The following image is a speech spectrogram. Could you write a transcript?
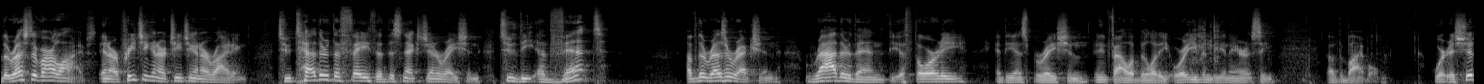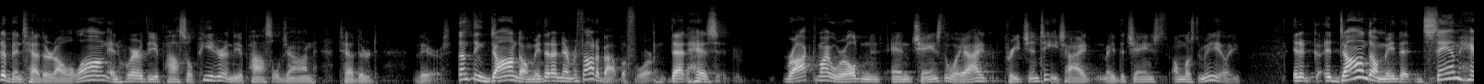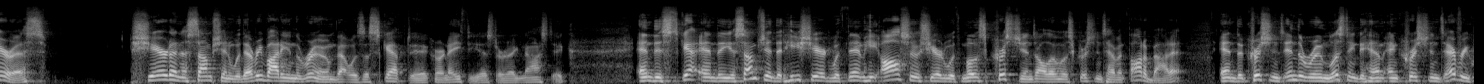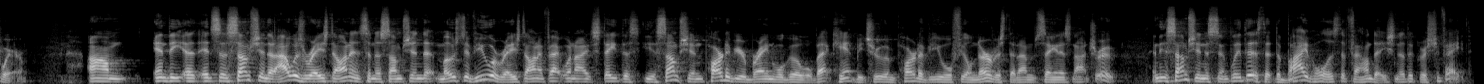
the rest of our lives, in our preaching and our teaching and our writing, to tether the faith of this next generation to the event of the resurrection rather than the authority and the inspiration, infallibility, or even the inerrancy of the Bible, where it should have been tethered all along and where the Apostle Peter and the Apostle John tethered theirs. Something dawned on me that I'd never thought about before that has rocked my world and, and changed the way I preach and teach. I made the change almost immediately it, it dawned on me that Sam Harris shared an assumption with everybody in the room that was a skeptic or an atheist or agnostic. And the, and the assumption that he shared with them, he also shared with most Christians, although most Christians haven't thought about it, and the Christians in the room listening to him, and Christians everywhere. Um, and the, uh, it's an assumption that I was raised on, and it's an assumption that most of you were raised on. In fact, when I state this the assumption, part of your brain will go, Well, that can't be true, and part of you will feel nervous that I'm saying it's not true. And the assumption is simply this that the Bible is the foundation of the Christian faith.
